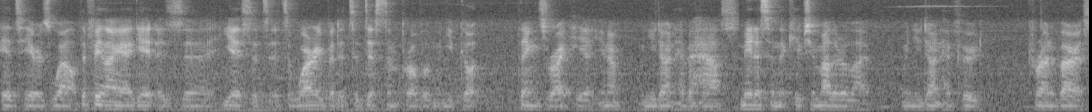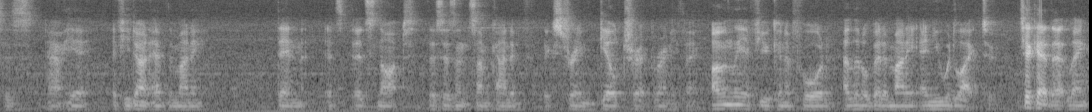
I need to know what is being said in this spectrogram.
heads here as well. The feeling I get is, uh, yes, it's, it's a worry, but it's a distant problem when you've got things right here, you know? When you don't have a house, medicine that keeps your mother alive, when you don't have food. Coronavirus is out here. If you don't have the money, then it's it's not this isn't some kind of extreme guilt trip or anything only if you can afford a little bit of money and you would like to check out that link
